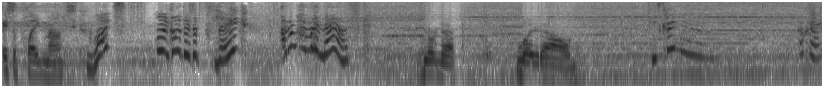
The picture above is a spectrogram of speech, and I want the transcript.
It's a plague mask. What? Oh my god, there's a plague? I don't have my mask. Your neck. Lay down. He's kind of... Okay.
